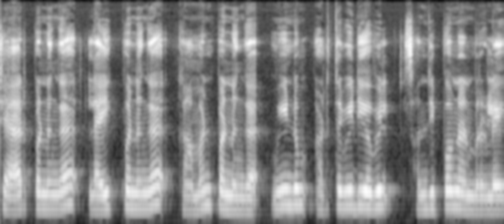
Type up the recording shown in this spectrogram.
ஷேர் பண்ணுங்கள் லைக் பண்ணுங்கள் கமெண்ட் பண்ணுங்கள் மீண்டும் அடுத்த வீடியோவில் சந்திப்போம் நண்பர்களே.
